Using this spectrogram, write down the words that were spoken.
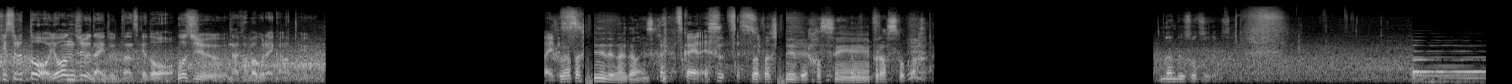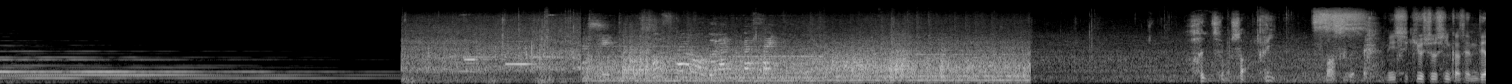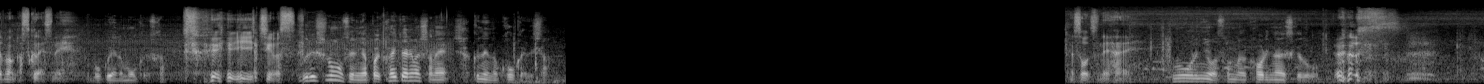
きすると40代と言ったんですけど50半ばぐらいかなという。桑田死ねでなんかないですか？使えないです。桑田死ねで8000円プラスとか。なんで嘘ついたんですか？ポスターをご覧ください。はい着きました。はいバスで西九州新幹線出番が少ないですね。僕への文句ですか？いい違います。嬉野温泉にやっぱり書いてありましたね。100年の後悔でした。そうですねはい。この俺にはそんな変わりないですけど。ど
